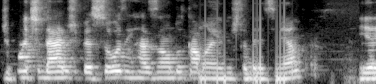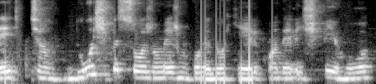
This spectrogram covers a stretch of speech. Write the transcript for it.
de quantidade de pessoas em razão do tamanho do estabelecimento. E aí tinham duas pessoas no mesmo corredor que ele, quando ele espirrou,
